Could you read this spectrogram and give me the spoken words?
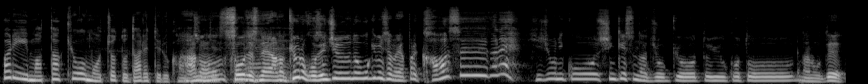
ぱりまた今日もちょっとだれてる感じです、ね、あの、そうですね。あの、今日の午前中の動き見せも、やっぱり為替がね、非常にこう、神経質な状況ということなので、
